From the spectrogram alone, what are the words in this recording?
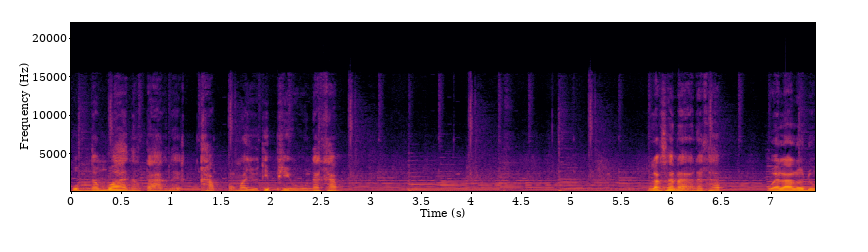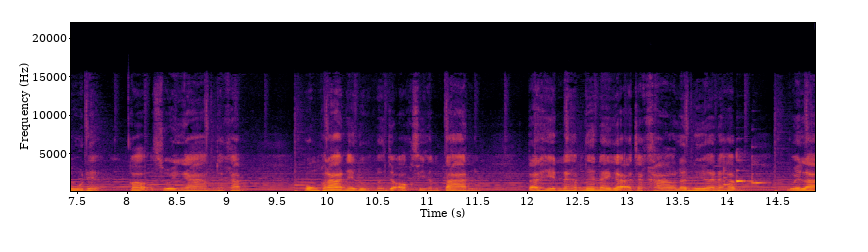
กลุ่มน้ำว่านต่างๆเนี่ยขับออกมาอยู่ที่ผิวนะครับ ลักษณะนะครับ เวลาเราดูเนี่ยก็สวยงามนะครับ องค์พระเนี่ยดูเหมือนจะออกสีน้ำตาล แต่เห็นนะครับเนื้อในก็อาจจะขาวและเนื้อนะครับ เวลา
